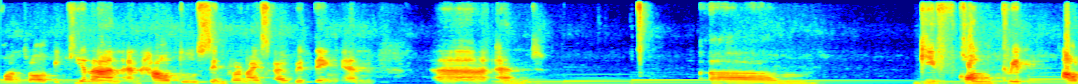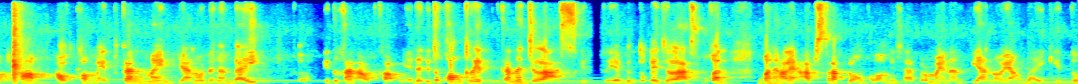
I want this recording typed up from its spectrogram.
kontrol pikiran, and how to synchronize everything and uh, and um, give concrete outcome. Outcome itu kan main piano dengan baik gitu. Itu kan outcome-nya dan itu konkret karena jelas gitu ya bentuknya jelas bukan bukan hal yang abstrak dong kalau misalnya permainan piano yang baik itu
